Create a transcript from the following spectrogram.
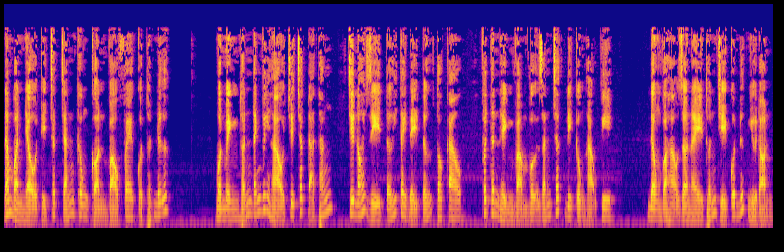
Đám bàn nhậu thì chắc chắn không còn vào phe của Thuấn nữa. Một mình Thuấn đánh với Hảo chưa chắc đã thắng, chứ nói gì tới tay đầy tớ to cao, phất thân hình vạm vỡ rắn chắc đi cùng Hảo kia. Đồng và Hạo giờ này Thuấn chỉ có nước như đòn.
